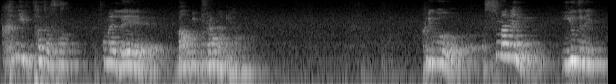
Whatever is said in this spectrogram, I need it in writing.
큰 일이 터져서 정말 내 마음이 불안하게 하고 그리고 수많은 이유들이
